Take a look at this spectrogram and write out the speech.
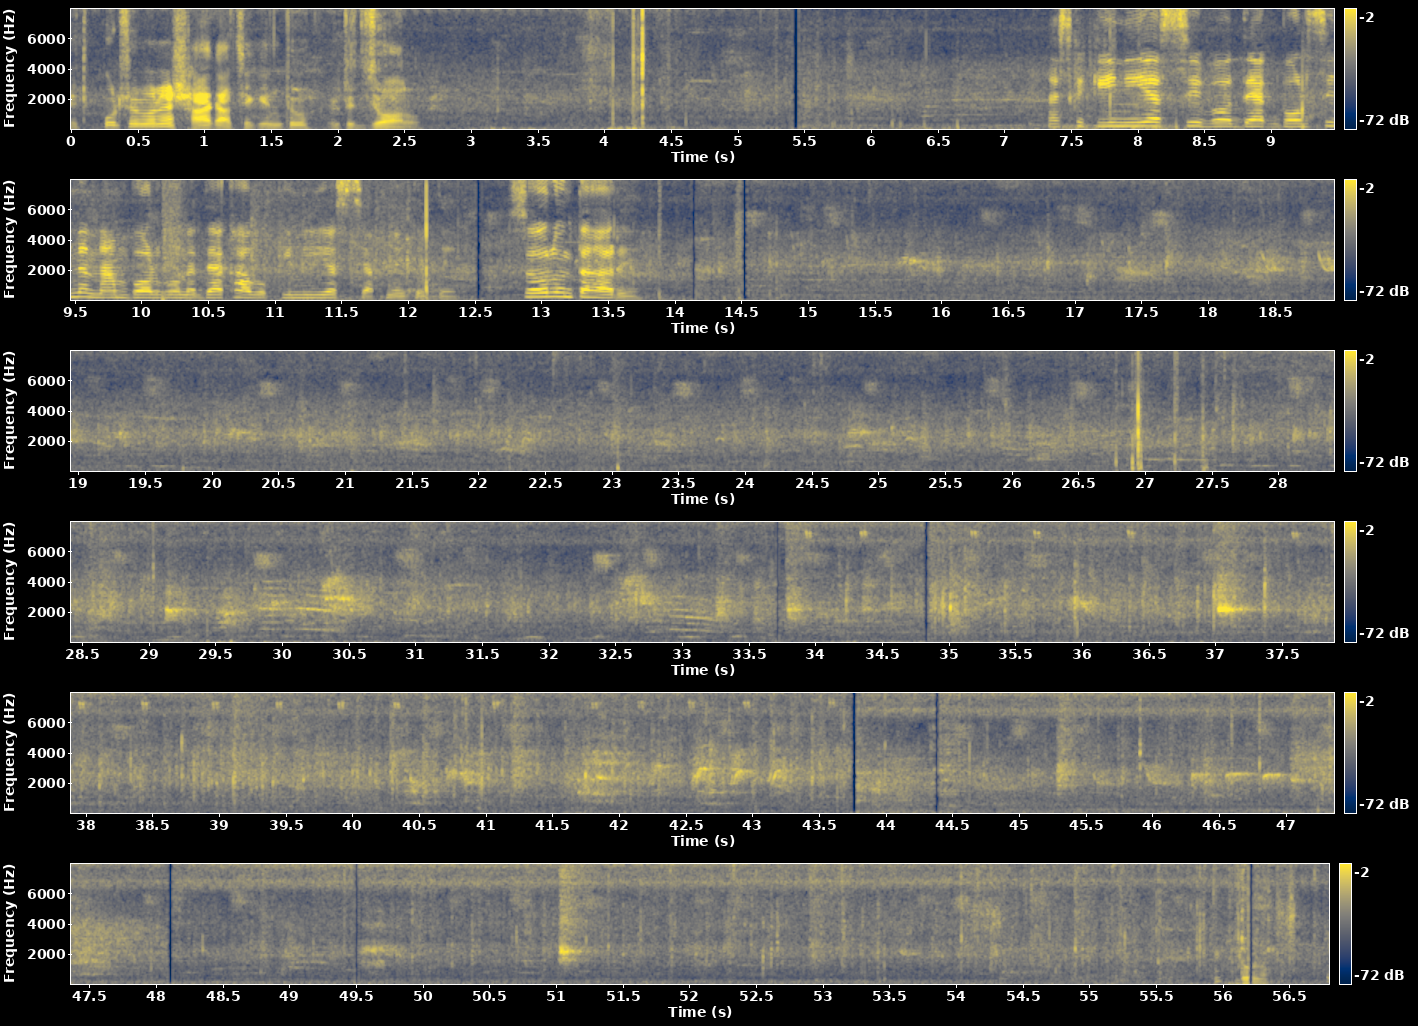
এতে প্রচুর মানে শাক আছে, কিন্তু একটু জল। আজকে কি নিয়ে আসছি দেখ, বলছি না, নাম বলব না, দেখাবো কি নিয়ে আসছি আপনাকে দেখ চলুন তাহারে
